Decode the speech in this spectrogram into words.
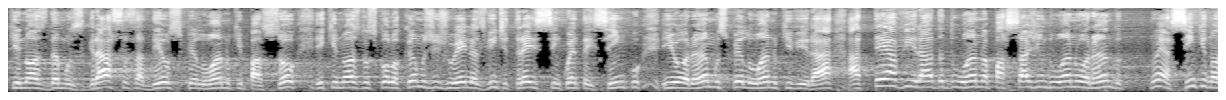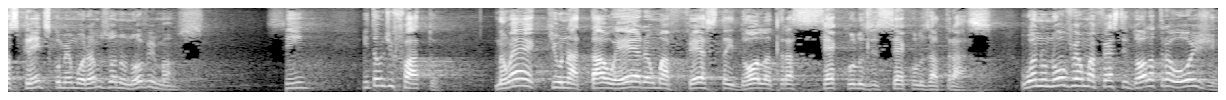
que nós damos graças a Deus pelo ano que passou e que nós nos colocamos de joelho às 23h55 e oramos pelo ano que virá, até a virada do ano, a passagem do ano orando. Não é assim que nós crentes comemoramos o Ano Novo, irmãos? Sim. Então, de fato, não é que o Natal era uma festa idólatra séculos e séculos atrás. O Ano Novo é uma festa idólatra hoje.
